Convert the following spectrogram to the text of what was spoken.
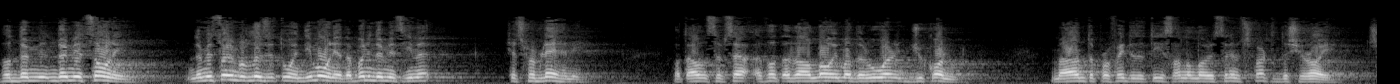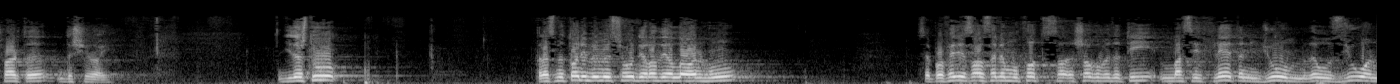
thotë ndërmjetësoni ndërmjetësoni për vëllezërit tuaj ndihmoni ata bëni ndërmjetësime që të shpërbleheni sepse thotë edhe Allahu i madhëruar gjykon me anë të profetit të tij sallallahu alaihi wasallam çfarë të dëshirojë çfarë të dëshirojë gjithashtu transmeton ibn Mes'udi radhiyallahu anhu Se profeti sallallahu alajhi wasallam u thotë shokëve të tij, mbasi fletën gjumë dhe u zgjuan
